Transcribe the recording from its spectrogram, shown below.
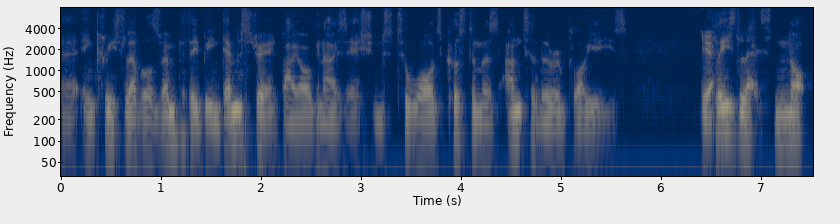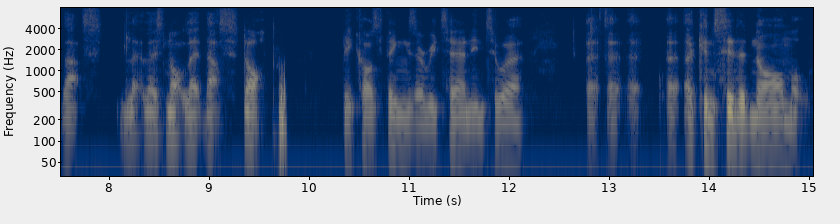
uh, increased levels of empathy being demonstrated by organisations towards customers and to their employees. Yeah. Please let's not that let, us not let that stop because things are returning to a, a, a, a considered normal.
